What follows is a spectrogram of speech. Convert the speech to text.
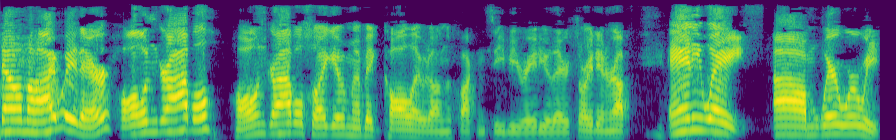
down the highway there, hauling gravel, hauling gravel. So I give him a big call out on the fucking CB radio there. Sorry to interrupt. Anyways, um, where were we?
